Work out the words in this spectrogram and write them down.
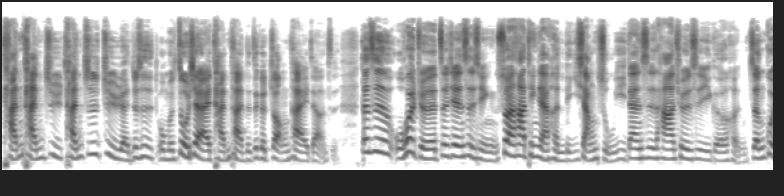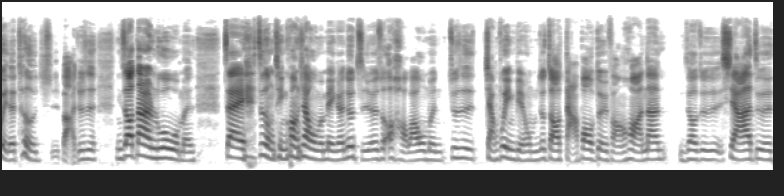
谈谈巨谈之巨人，就是我们坐下来谈谈的这个状态这样子。但是我会觉得这件事情，虽然它听起来很理想主义，但是它却是一个很珍贵的特质吧。就是你知道，当然如果我们在这种情况下，我们每个人都直接说哦，好吧，我们就是讲不赢别人，我们就只好打爆对方的话，那你知道，就是现在这个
